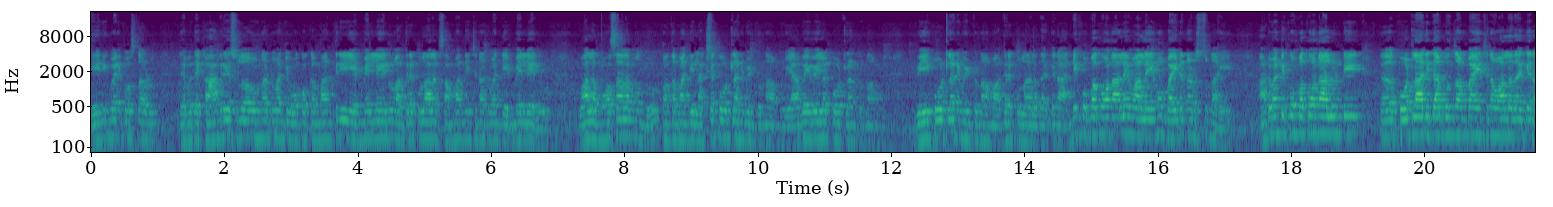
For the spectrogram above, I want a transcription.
దేనికి పనికి వస్తాడు లేకపోతే కాంగ్రెస్లో ఉన్నటువంటి ఒక్కొక్క మంత్రి ఎమ్మెల్యేలు అగ్రకులాలకు సంబంధించినటువంటి ఎమ్మెల్యేలు వాళ్ళ మోసాల ముందు కొంతమంది లక్ష కోట్లని వింటున్నాము యాభై వేల కోట్లు అంటున్నాము వెయ్యి కోట్లని వింటున్నాము అగ్రకులాల దగ్గర. అన్ని కుంభకోణాలే వాళ్ళ ఏమో బయట నడుస్తున్నాయి. అటువంటి కుంభకోణాలుండి కోట్లాది డబ్బును సంపాదించిన వాళ్ళ దగ్గర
